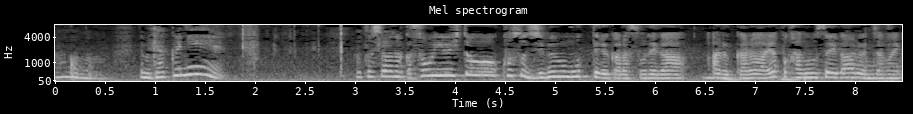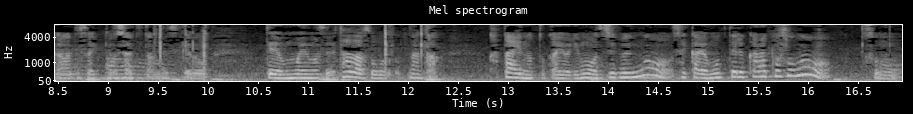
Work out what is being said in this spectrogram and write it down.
何なんだろうでも逆に私はなんかそういう人こそ自分を持ってるからそれがあるからやっぱ可能性があるんじゃないかなってさっきおっしゃってたんですけどって思いますね。ただそうなんか硬いのとかよりも自分の世界を持ってるからこそのその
